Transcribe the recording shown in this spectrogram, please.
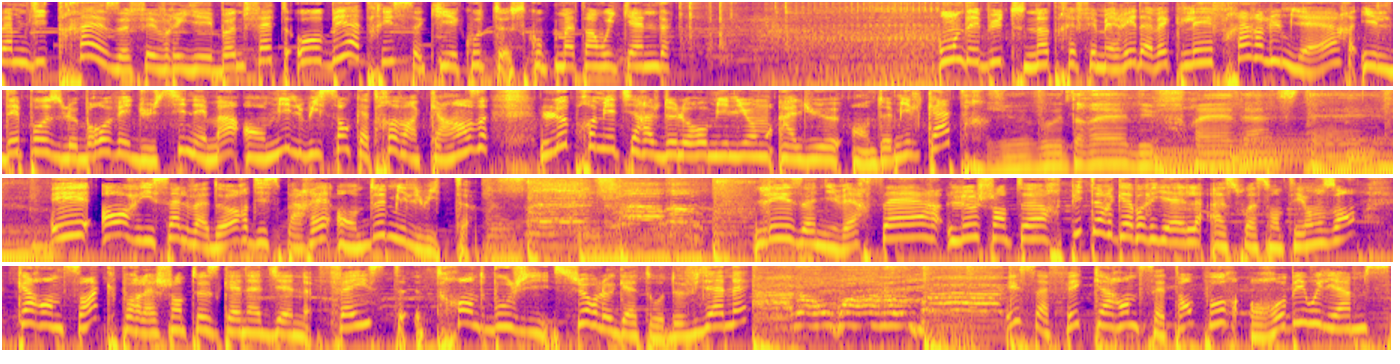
samedi 13 février. Bonne fête aux Béatrice qui écoute Scoop Matin Weekend. On débute notre éphéméride avec les Frères Lumière. Ils déposent le brevet du cinéma en 1895. Le premier tirage de l'euro million a lieu en 2004. Je voudrais du Fred Astaire. Et Henri Salvador disparaît en 2008. Les anniversaires, le chanteur Peter Gabriel a 71 ans, 45 pour la chanteuse canadienne Feist, 30 bougies sur le gâteau de Vianney et ça fait 47 ans pour Robbie Williams.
